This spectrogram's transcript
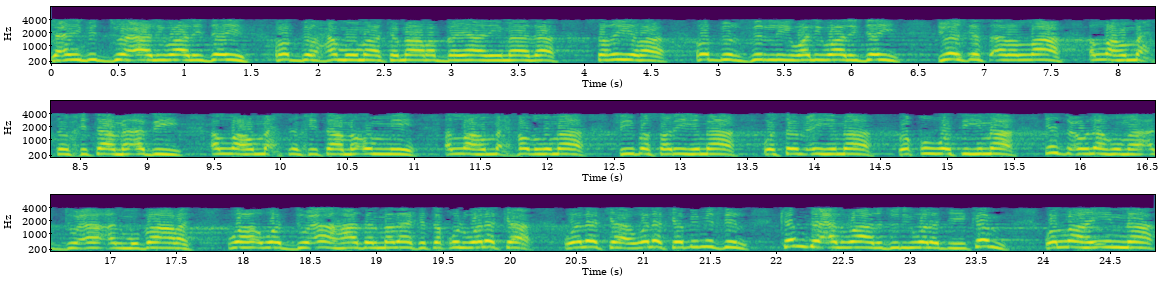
يعني بالدعاء لوالديه. رب ارحمهما كما ربياني ماذا؟ صغيرا رب اغفر لي ولوالدي. يسأل الله. اللهم احسن ختام أبي اللهم احسن ختام أمي اللهم احفظهما في بصرهما وسمعهما وقوتهما. يدعو لهما الدعاء المبارك. والدعاء هذا الملائكة تقول ولك ولك ولك بمثل. كم دعا الوالد لولده؟ كم؟ والله إن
